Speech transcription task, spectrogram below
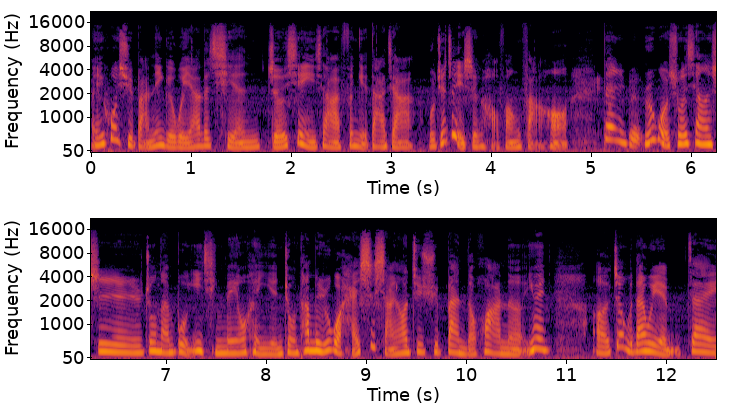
哎，或许把那个尾牙的钱折现一下分给大家，我觉得这也是个好方法哈。但如果说像是中南部疫情没有很严重，他们如果还是想要继续办的话呢，因为呃政府单位也在，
